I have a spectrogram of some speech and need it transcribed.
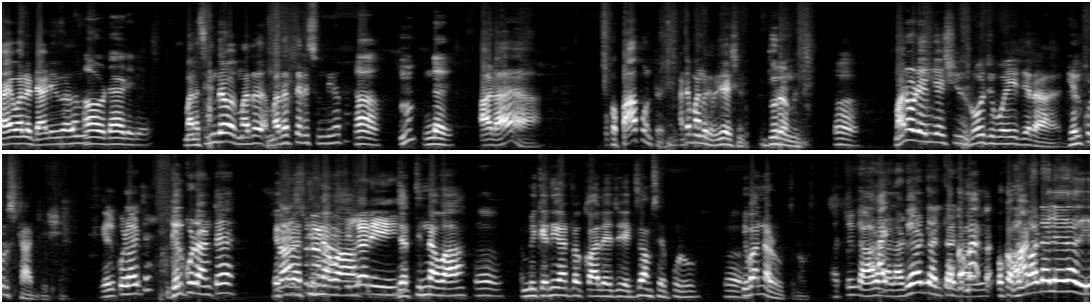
సాయి వాళ్ళ డాడీ కదా డాడీని మన సికింద్రాబాద్ మదర్ మదర్ తెరిసి ఉంది కదా? ఆ, ఉం? ఉన్నది. ఆడ ఒక పాప ఉంటుంది. అంటే మనకు రిలేషన్ దూరం నుంచి. మనోడు ఏం చేసి రోజు పోయి జర గెలుకుడు స్టార్ట్ చేసి గెలుకుడు అంటే? గెలుకుడు అంటే ఎక్కడ తిన్నావా? జర తిన్నావా? మీకు ఎన్ని గంటలకు కాలేజ్ ఎగ్జామ్స్ ఎప్పుడు. ఇవన్నీ అడుగుతున్నాడు. ఒక మాట, లేదు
